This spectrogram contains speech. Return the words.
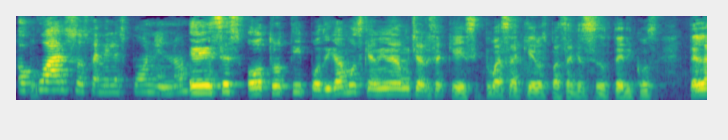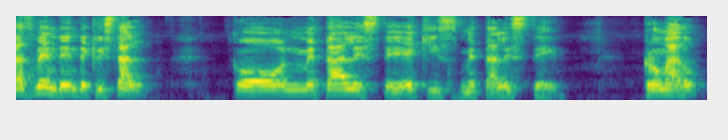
O cuarzos también les ponen, ¿no? Ese es otro tipo. Digamos que a mí me da mucha risa que si tú vas aquí a los pasajes esotéricos, te las venden de cristal con metal este X, metal este cromado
